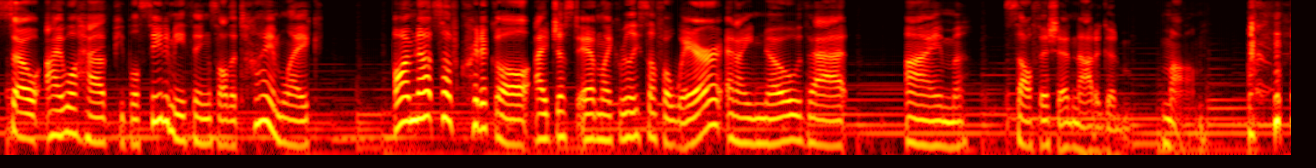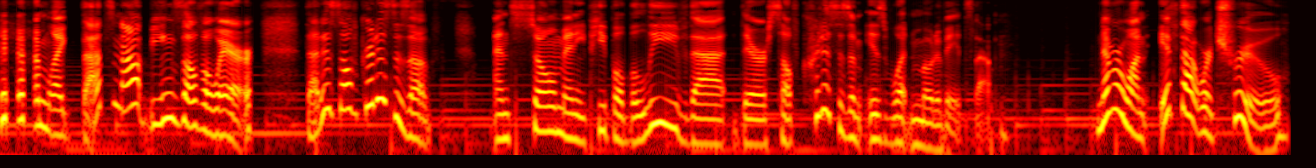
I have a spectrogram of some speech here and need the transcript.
So I will have people say to me things all the time like, Oh, I'm not self critical. I just am like really self aware. And I know that I'm selfish and not a good mom. I'm like, that's not being self aware. That is self criticism. And so many people believe that their self criticism is what motivates them. Number one, if that were true,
